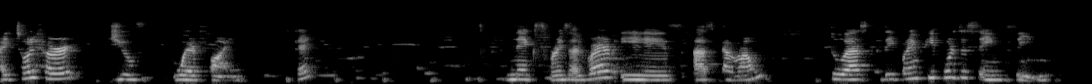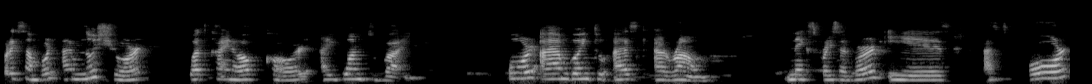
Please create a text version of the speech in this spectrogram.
I told her you were fine. Okay. Next phrasal verb is ask around to ask different people the same thing. For example, I'm not sure what kind of car I want to buy. Or I am going to ask around. Next phrasal verb is ask for.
